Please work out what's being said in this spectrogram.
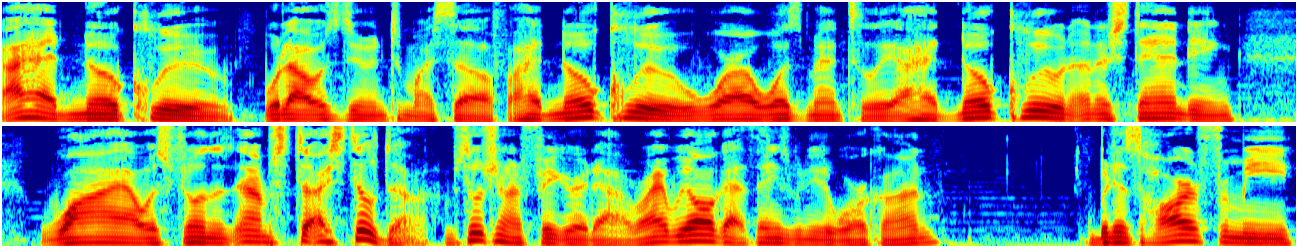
I had no clue what I was doing to myself. I had no clue where I was mentally. I had no clue in understanding why I was feeling this. And I'm st- I still don't. I'm still trying to figure it out, right? We all got things we need to work on. But it's hard for me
